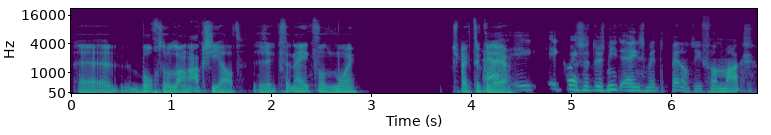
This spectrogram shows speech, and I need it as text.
eh bochtenlange actie had. Dus ik, nee, ik vond het mooi. Spectaculair. Ik, ik was het dus niet eens met de penalty van Max.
